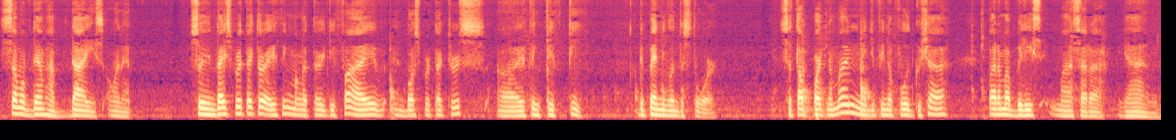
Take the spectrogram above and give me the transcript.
Some of them have dice on it. So, yung dice protector, I think mga 35 and boss protectors, uh, I think 50. Depending on the store. Sa top part naman, medyo pina-fold ko siya para mabilis masara. Yan.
